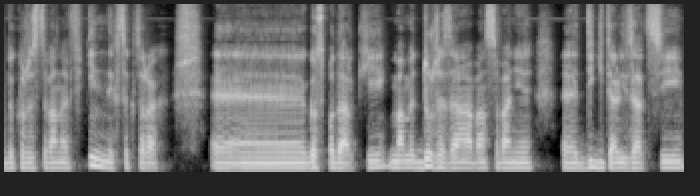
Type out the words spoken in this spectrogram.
wykorzystywane w innych sektorach e, gospodarki. Mamy duże zaawansowanie digitalizacji,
